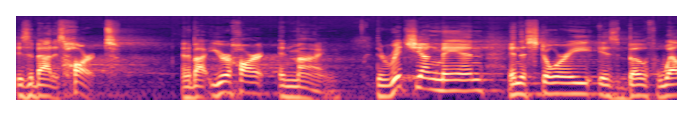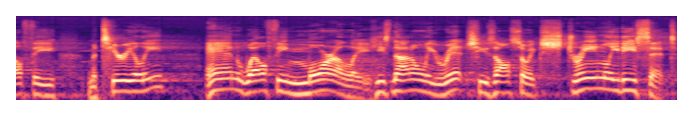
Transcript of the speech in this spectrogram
is about his heart and about your heart and mine. The rich young man in the story is both wealthy materially and wealthy morally. He's not only rich, he's also extremely decent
